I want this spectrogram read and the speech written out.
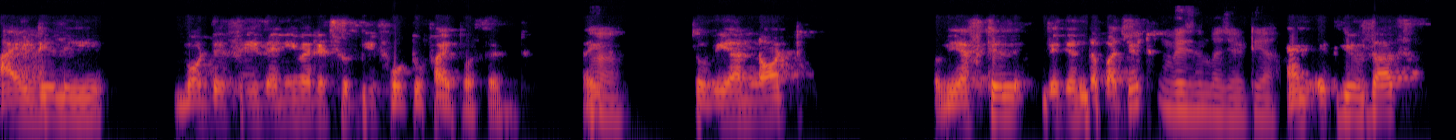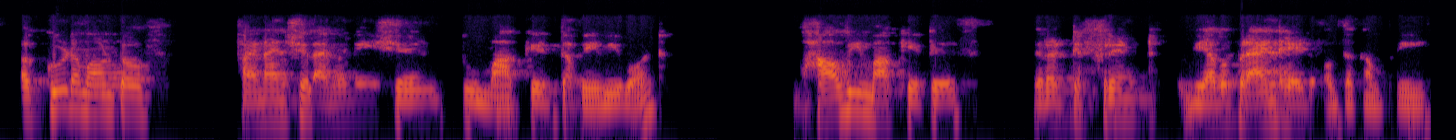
Ideally, what they say is anywhere it should be four to five percent, right? हाँ So we are not, we are still within the budget. Within budget, yeah. And it gives us a good amount of financial ammunition to market the way we want. How we market is there are different, we have a brand head of the company.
